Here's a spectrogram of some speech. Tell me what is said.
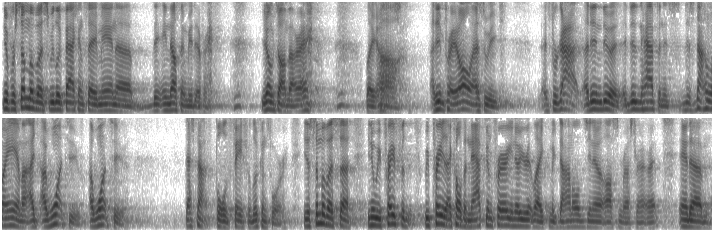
You know, for some of us, we look back and say, man, uh, ain't nothing be different. you know what I'm talking about, right? Like, oh, I didn't pray at all last week. I forgot. I didn't do it. It didn't happen. It's, it's not who I am. I, I want to. I want to. That's not bold faith we're looking for. You know, some of us, uh, you know, we pray for, the, we pray, I call it the napkin prayer. You know, you're at like McDonald's, you know, awesome restaurant, right? And um,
